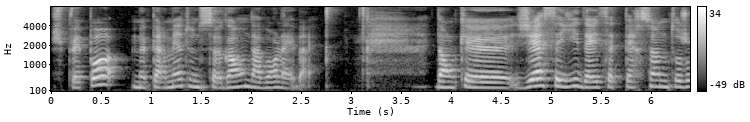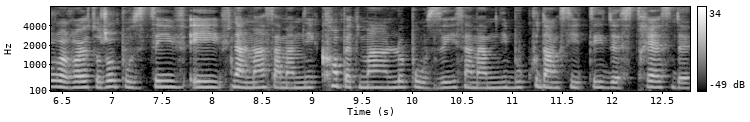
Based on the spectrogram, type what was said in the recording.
je ne pouvais pas me permettre une seconde d'avoir la bête. Donc, euh, j'ai essayé d'être cette personne toujours heureuse, toujours positive et finalement, ça m'a amené complètement l'opposé. Ça m'a amené beaucoup d'anxiété, de stress, de,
